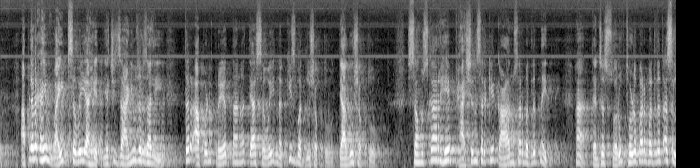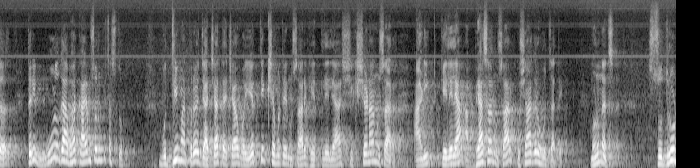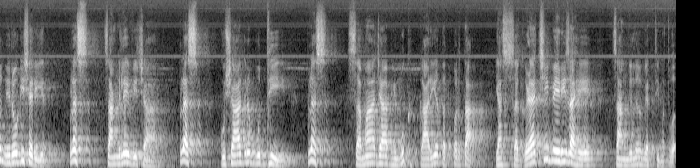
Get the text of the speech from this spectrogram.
आपल्याला काही वाईट सवयी आहेत याची जाणीव जर झाली तर आपण प्रयत्नानं त्या सवयी नक्कीच बदलू शकतो त्यागू शकतो. संस्कार हे फॅशनसारखे काळानुसार बदलत नाहीत. हां त्यांचं स्वरूप थोडंफार बदलत असलं तरी मूळ गाभा कायमस्वरूपीच असतो. बुद्धी मात्र ज्याच्या त्याच्या वैयक्तिक क्षमतेनुसार घेतलेल्या शिक्षणानुसार आणि केलेल्या अभ्यासानुसार कुशाग्र होत जाते. म्हणूनच सुदृढ निरोगी शरीर प्लस चांगले विचार प्लस कुशाग्र बुद्धी प्लस समाजाभिमुख कार्यतत्परता या सगळ्याची बेरीज आहे चांगलं व्यक्तिमत्व.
